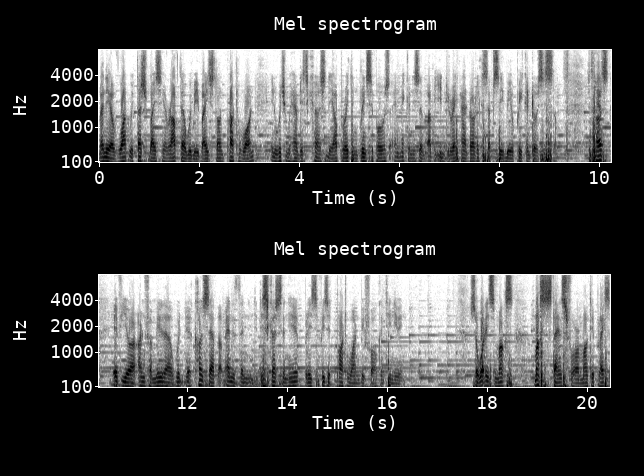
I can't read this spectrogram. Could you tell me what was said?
Many of what we touch base hereafter will be based on part 1 in which we have discussed the operating principles and mechanism of the indirect hydraulic subsea BOP control system. Thus, if you are unfamiliar with the concept of anything discussed in here, please visit part 1 before continuing. So what is MUX? MUX stands for multiplex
